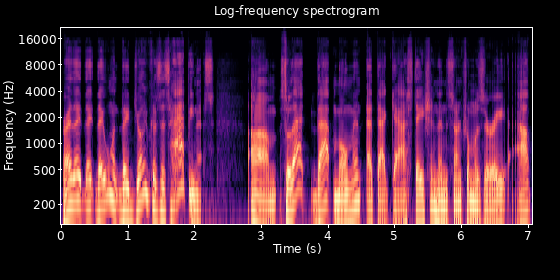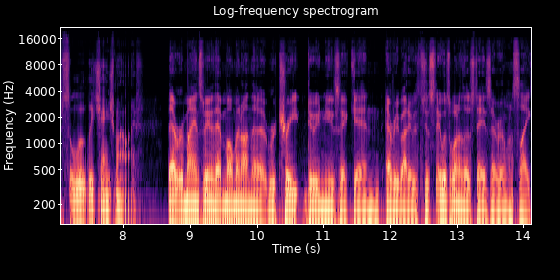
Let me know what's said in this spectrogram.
right they, they, they want they join because it's happiness um, so that that moment at that gas station in central missouri absolutely changed my life That reminds me of that moment on the retreat doing music, and everybody was just, it was one of those days everyone was like,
